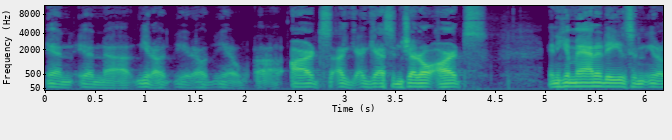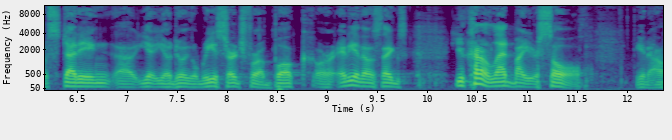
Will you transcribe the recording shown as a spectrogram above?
in in uh, you know you know you know uh, arts, I, I, guess in general arts, in humanities, and you know studying, uh, you, you know, doing a research for a book or any of those things, you're kind of led by your soul, you know.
